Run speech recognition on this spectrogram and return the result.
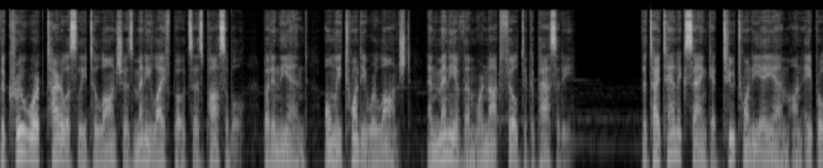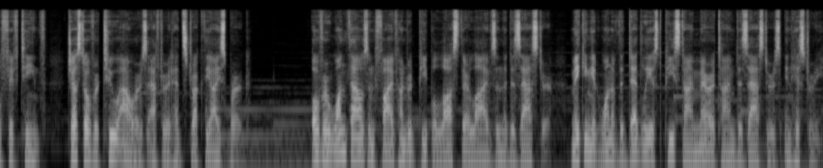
The crew worked tirelessly to launch as many lifeboats as possible, but in the end, only 20 were launched, and many of them were not filled to capacity. The Titanic sank at 2.20 am on April 15, just over two hours after it had struck the iceberg. Over 1,500 people lost their lives in the disaster, making it one of the deadliest peacetime maritime disasters in history.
